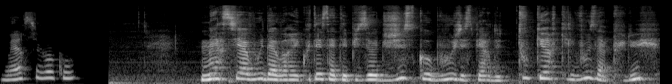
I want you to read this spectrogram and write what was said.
Merci beaucoup. Merci à vous d'avoir écouté cet épisode jusqu'au bout. J'espère de tout cœur qu'il vous a plu.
